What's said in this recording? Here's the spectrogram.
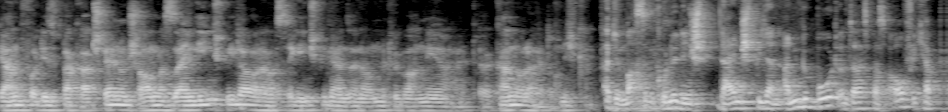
gerne vor dieses Plakat stellen und schauen, was sein Gegenspieler oder was der Gegenspieler in seiner unmittelbaren Nähe halt äh, kann oder halt auch nicht kann. Also du machst im Grunde den, deinen Spielern Angebot und sagst, pass auf, ich habe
